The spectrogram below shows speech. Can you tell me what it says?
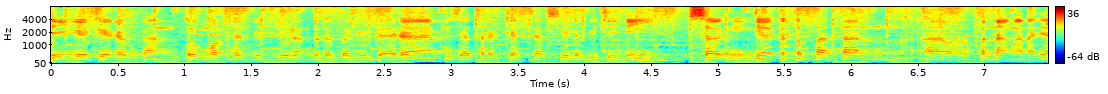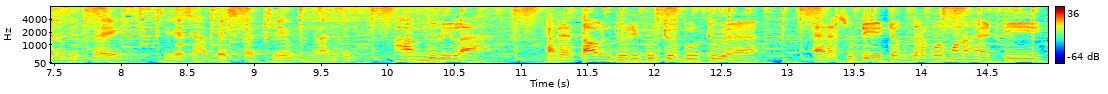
sehingga diharapkan tumor dan benjolan pada payudara bisa terdeteksi lebih dini sehingga ketepatan uh, penanganannya lebih baik tidak sampai stadium lanjut. Alhamdulillah pada tahun 2022 RSUD Dr. Klumono Hadi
